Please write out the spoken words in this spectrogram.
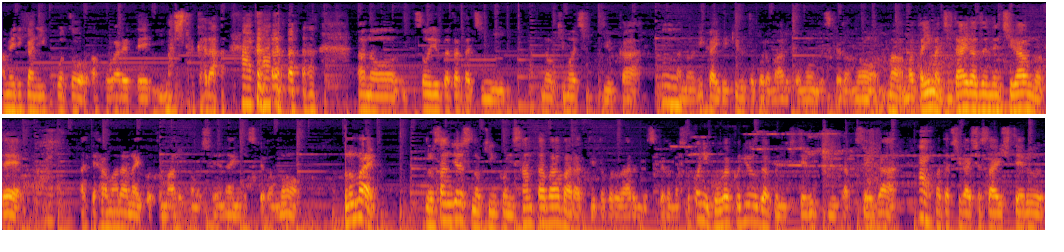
アメリカに行くことを憧れていましたから、はいはい、あのそういう方たちにの気持ちっていうか、うん、あの理解できるところもあると思うんですけども、まあ、また今時代が全然違うので、当てはまらないこともあるかもしれないんですけども、この前、ロサンゼルスの近郊にサンタバーバラっていうところがあるんですけども、そこに語学留学に来てるっていう学生が、はい、私が主催してる、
